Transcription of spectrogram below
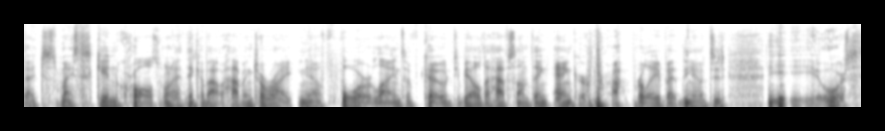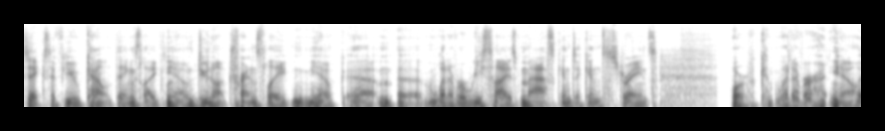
I just my skin crawls when I think about having to write you know four lines of code to be able to have something anchor properly, but you know to or six if you count things like you know do not translate you know uh, uh, whatever resize mask into constraints or whatever you know.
